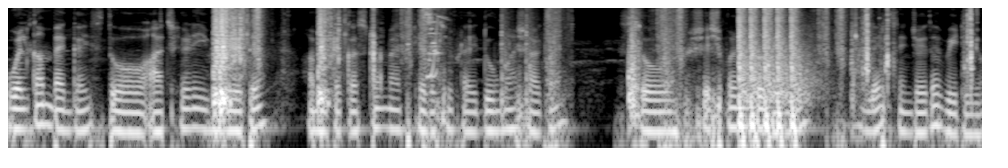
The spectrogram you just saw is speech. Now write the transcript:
ওয়েলকাম ব্যাক গাইস তো আজকের এই ভিডিওতে আমি একটা কাস্টম ম্যাচ খেলেছি প্রায় দু মাস আগে সো শেষ পর্যন্ত দেখবো লেটস এনজয় দ্য ভিডিও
